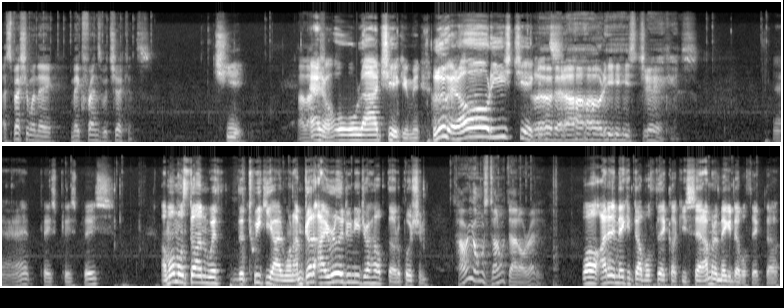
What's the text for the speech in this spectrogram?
Especially when they make friends with chickens. Shit. I like. That's a whole lot of chicken, man. Look at all these chickens. Look at all these chickens. Alright, place, place, place. I'm almost done with the tweaky-eyed one. I'm gonna. I really do need your help though to push him. How are you almost done with that already? Well, I didn't make it double thick like you said. I'm gonna make it double thick though.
